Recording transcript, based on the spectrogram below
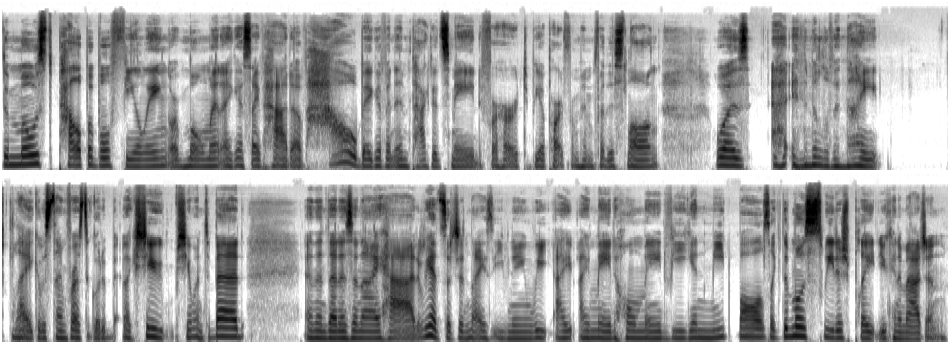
the most palpable feeling or moment I guess I've had of how big of an impact it's made for her to be apart from him for this long was at, in the middle of the night. Like it was time for us to go to bed. Like she she went to bed, and then Dennis and I had we had such a nice evening. We I, I made homemade vegan meatballs, like the most Swedish plate you can imagine.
